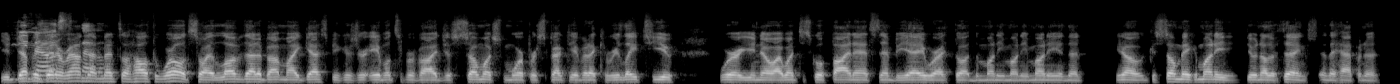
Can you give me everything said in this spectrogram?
You've You definitely know, been around that mental health world. So I love that about my guests because you're able to provide just so much more perspective. And I can relate to you where, you know, I went to school finance and MBA where I thought the money, money, money. And then, you know, you can still make money doing other things. And they happen to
